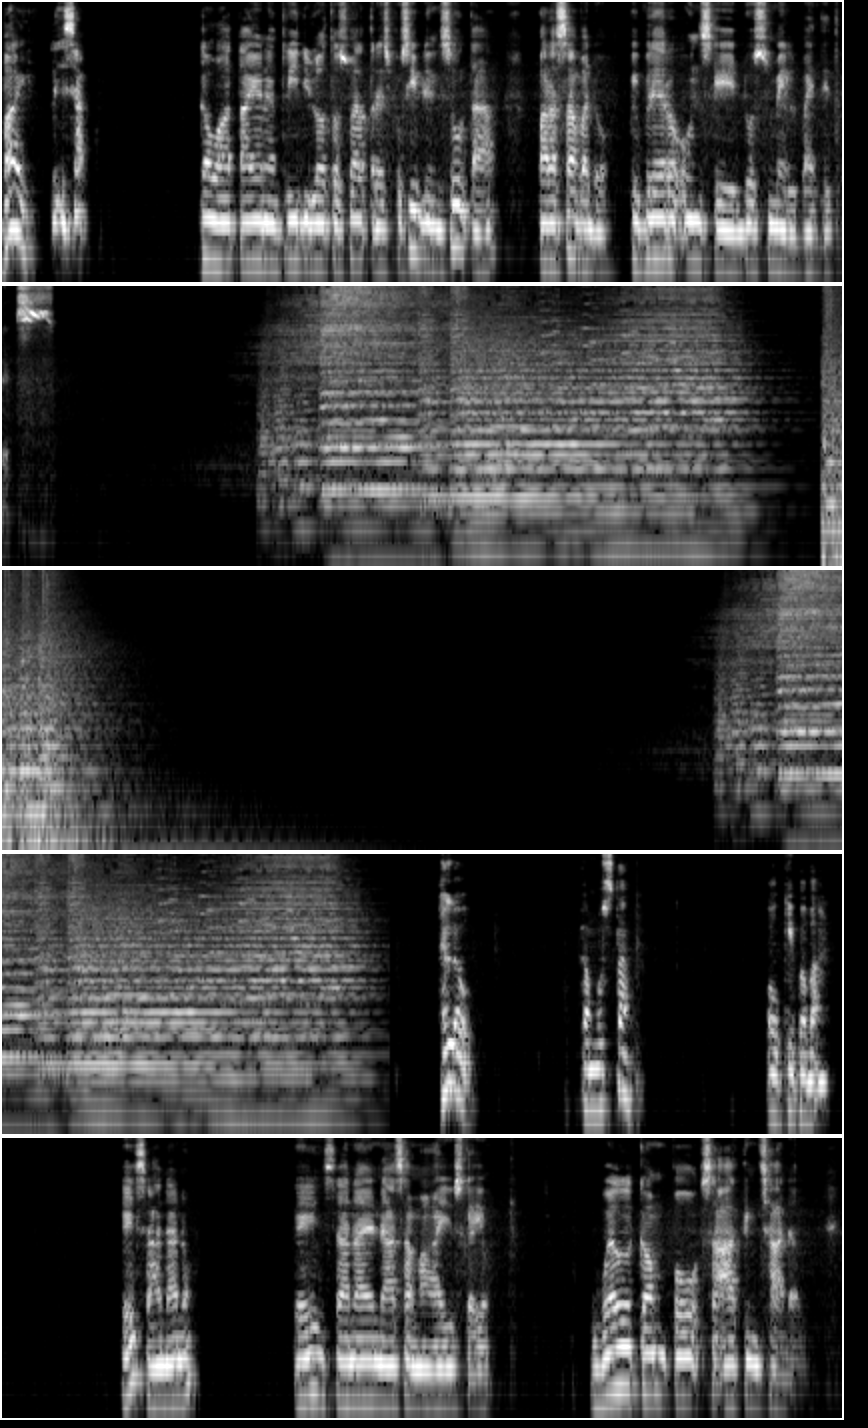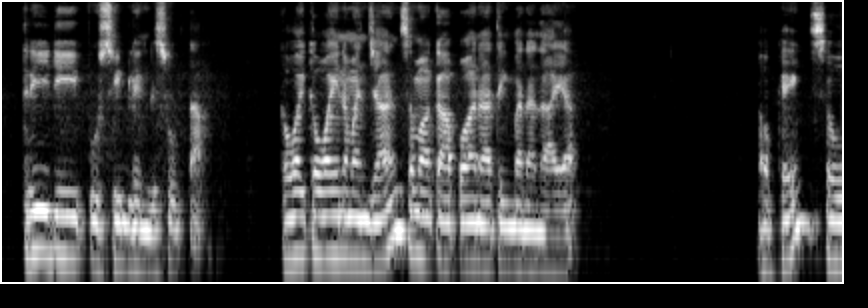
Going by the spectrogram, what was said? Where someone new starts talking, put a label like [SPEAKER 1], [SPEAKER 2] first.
[SPEAKER 1] by Lisa. Gawa tayo ng 3D Lotto Swertres posibleng resulta para Sabado, Pebrero 11, 2023. Hello! Kamusta? Okay pa ba? Okay, sana no? Okay, sana nasa maayos kayo. Welcome po sa ating channel, 3D Posibleng Resulta. Kaway-kaway naman dyan sa mga kapwa nating mananaya. Okay, so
